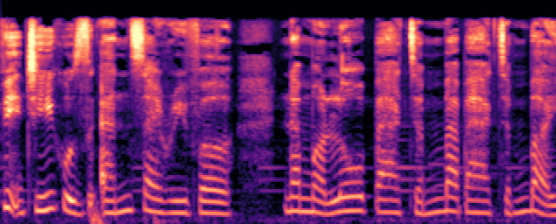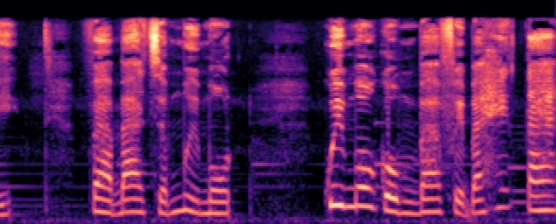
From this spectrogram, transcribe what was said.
Vị trí của dự án Zai River nằm ở lô 3.33.7 và 3.11, quy mô gồm 3,3 hecta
